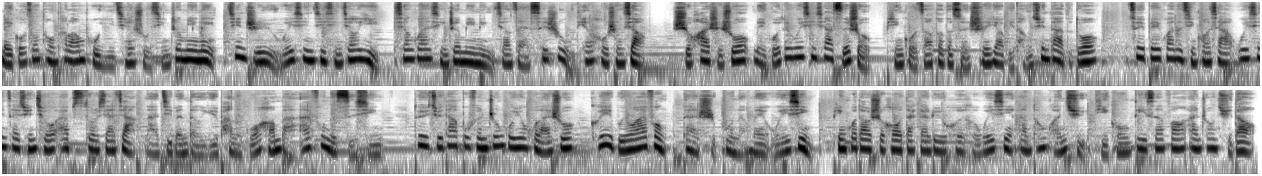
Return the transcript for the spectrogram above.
美国总统特朗普已签署行政命令，禁止与微信进行交易。相关行政命令将在四十五天后生效。实话实说，美国对微信下死手，苹果遭到的损失要比腾讯大得多。最悲观的情况下，微信在全球 App Store 下架，那基本等于判了国行版 iPhone 的死刑。对绝大部分中国用户来说，可以不用 iPhone，但是不能没有微信。苹果到时候大概率会和微信按通款曲提供第三方安装渠道。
